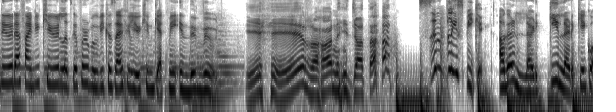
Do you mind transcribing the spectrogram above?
dude, I find you cute. Let's go for a movie because I feel you can get me in the mood. रहा नहीं जाता। सिंपली स्पीकिंग अगर लड़की लड़के को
